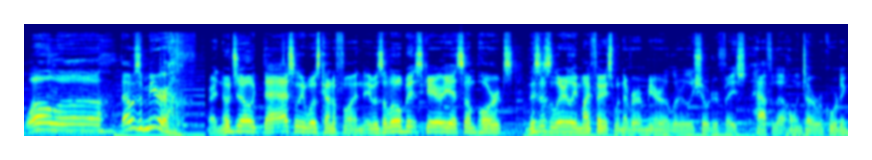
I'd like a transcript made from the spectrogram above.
Well, uh, that was a mirror. Alright, no joke, that actually was kind of fun. It was a little bit scary at some parts. This is literally my face whenever Amira literally showed her face half of that whole entire recording.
